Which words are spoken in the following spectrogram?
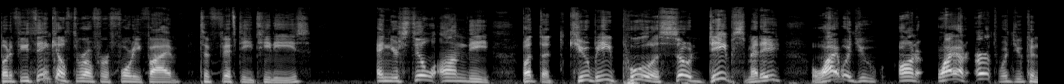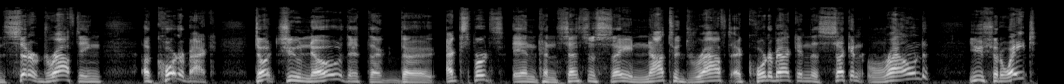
But if you think he'll throw for 45 to 50 TDs, and you're still on the but the QB pool is so deep, Smitty. Why would you on why on earth would you consider drafting a quarterback? Don't you know that the the experts in consensus say not to draft a quarterback in the second round? You should wait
